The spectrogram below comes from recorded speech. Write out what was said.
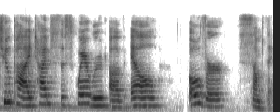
2 pi times the square root of L over something.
